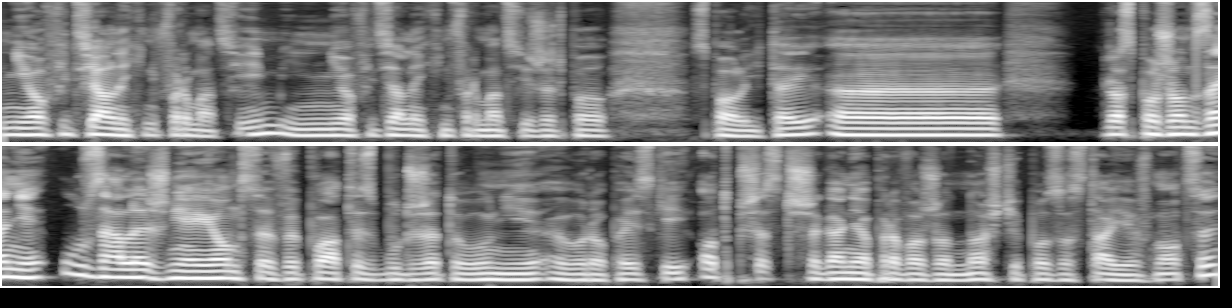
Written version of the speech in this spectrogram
nieoficjalnych informacji nieoficjalnych informacji Rzeczpospolitej, e, rozporządzenie uzależniające wypłaty z budżetu Unii Europejskiej od przestrzegania praworządności pozostaje w mocy,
